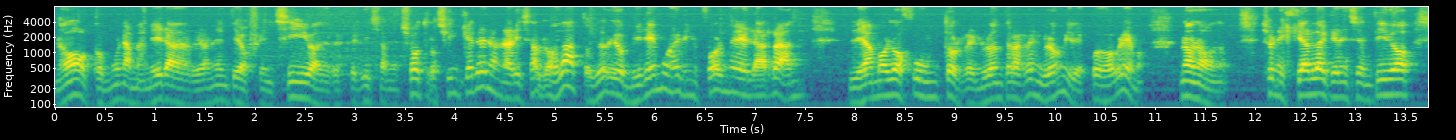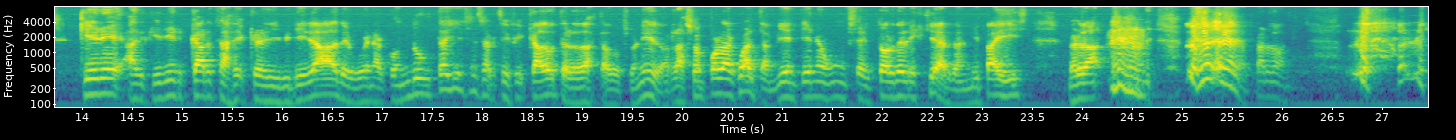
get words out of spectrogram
¿no? como una manera realmente ofensiva de referirse a nosotros, sin querer analizar los datos. Yo digo, miremos el informe de la RAND, leámoslo juntos, renglón tras renglón, y después obremos. No, no, no. Es una izquierda que en ese sentido quiere adquirir cartas de credibilidad, de buena conducta, y ese certificado te lo da Estados Unidos, razón por la cual también tiene un sector de la izquierda en mi país ¿verdad? Perdón.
